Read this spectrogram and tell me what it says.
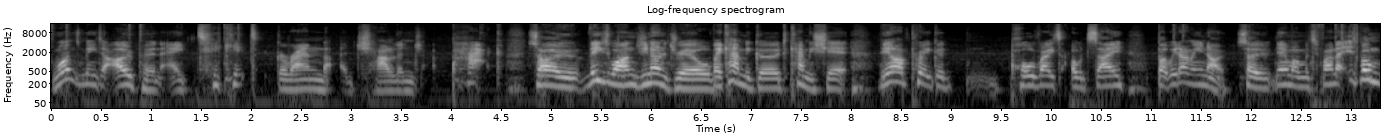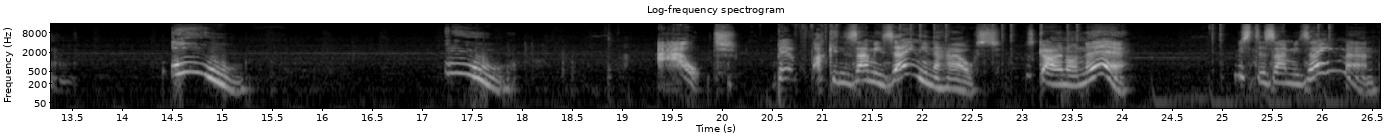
he wants me to open a ticket grand challenge pack. So these ones, you know the drill. They can be good, can be shit. They are pretty good pull rates, I would say, but we don't really know. So the only one to find out is boom. Ooh. Ooh. Ouch. Bit of fucking Sami Zayn in the house. What's going on there? Mr. Sami Zayn, man.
